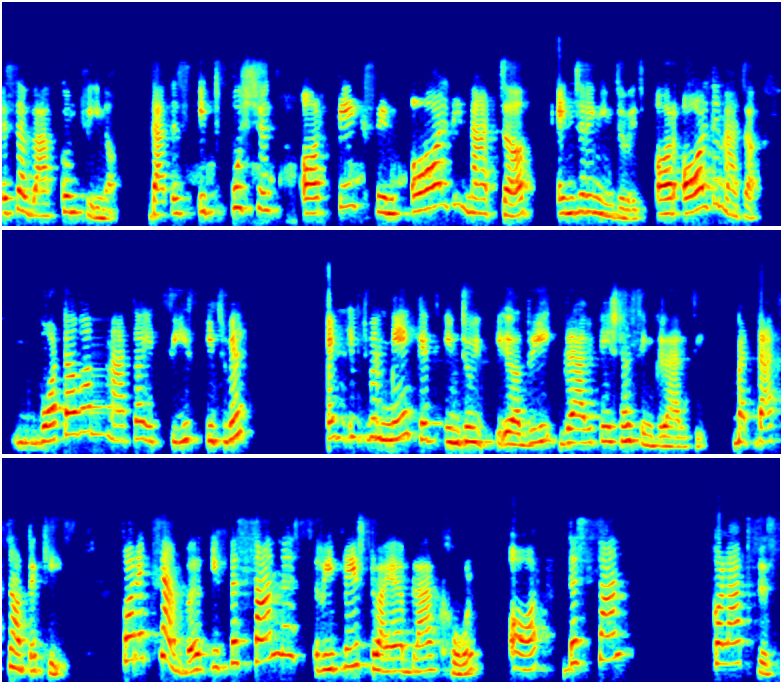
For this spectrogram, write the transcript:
is a vacuum cleaner. That is, it pushes or takes in all the matter entering into it or all the matter. Whatever matter it sees, it will and it will make it into uh, the gravitational singularity. But that's not the case. For example, if the sun is replaced by a black hole or the sun collapses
